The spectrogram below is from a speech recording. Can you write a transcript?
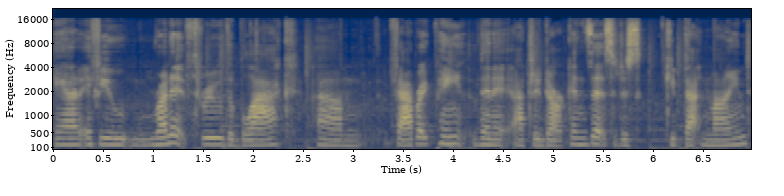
And if you run it through the black um, fabric paint, then it actually darkens it. So just keep that in mind.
